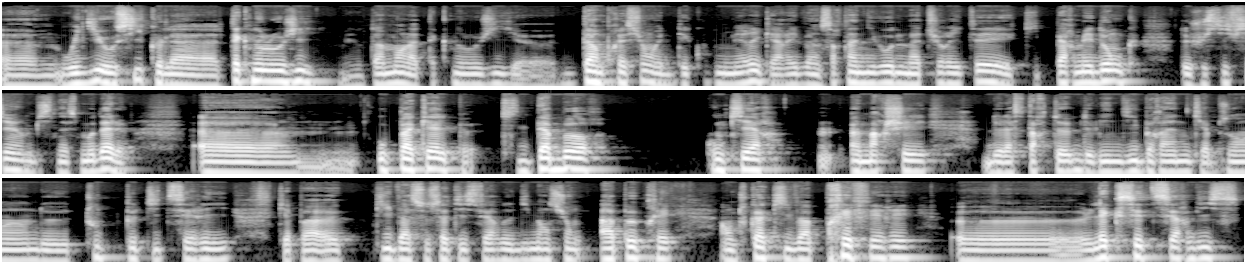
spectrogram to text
hem, où il dit aussi que la technologie, notamment la technologie, heu, d'impression et de découpe numérique arrive à un certain niveau de maturité et qui permet donc de justifier un business model. Hem, ou PackHelp qui d'abord conquiert un marché de la startup, de l'indie brand qui a besoin de toute petite série, qui va se satisfaire de dimensions à peu près, en tout cas qui va préférer euh, l'excès de service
